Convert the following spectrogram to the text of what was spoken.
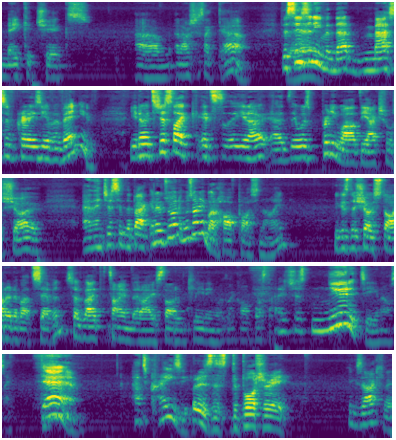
naked chicks, um, and I was just like, damn, this isn't even that massive, crazy of a venue. You know, it's just like it's you know, uh, it was pretty wild the actual show, and then just in the back, and it was only, it was only about half past nine. Because the show started about seven, so by the time that I started cleaning, it was like half past nine. It's just nudity, and I was like, "Damn, that's crazy." What is this debauchery? Exactly.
